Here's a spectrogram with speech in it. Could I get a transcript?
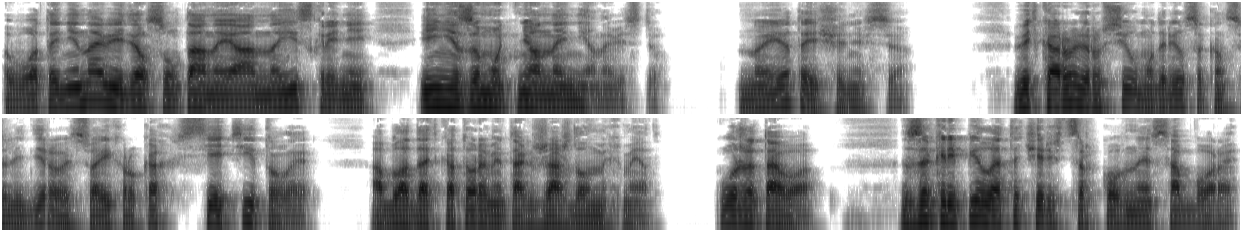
Вот и ненавидел султана Иоанна искренней и незамутненной ненавистью. Но и это еще не все. Ведь король Руси умудрился консолидировать в своих руках все титулы, обладать которыми так жаждал Мехмед. Хуже того, закрепил это через церковные соборы,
